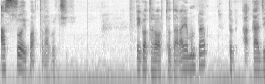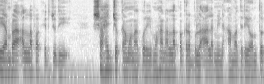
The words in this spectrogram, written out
আশ্রয় প্রার্থনা করছি। এ কথার অর্থ দাঁড়ায় এমনটা তো কাজে আমরা আল্লাহ পাকের যদি সাহায্য কামনা করি, মহান আল্লাহ পাক রাবুল আলমিন আমাদের এই অন্তর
